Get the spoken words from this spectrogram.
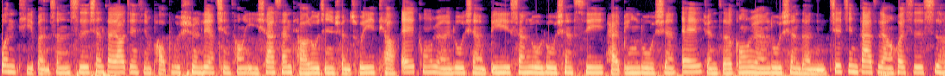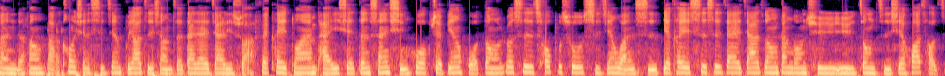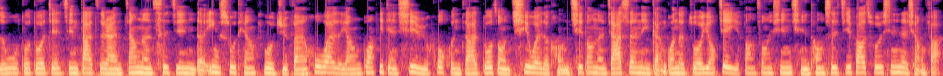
问题本身是现在要进行跑步训练，请从以下三条路径选出一条：A. 公园路线；B. 山路路线；C. 海滨路线。A. 选择公园路线的你，接近大自然会是适合你的。方法，空闲时间不要只想着待在家里耍废，可以多安排一些登山行或水边活动。若是抽不出时间玩时，也可以试试在家中办公区域种植些花草植物，多多接近大自然，将能刺激你的艺术天赋。举凡户外的阳光、一点细雨或混杂多种气味的空气，都能加深你感官的作用，借以放松心情，同时激发出新的想法。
